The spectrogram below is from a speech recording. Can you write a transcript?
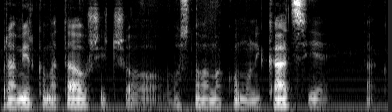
fra Mirko Mataušić o osnovama komunikacije tako.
